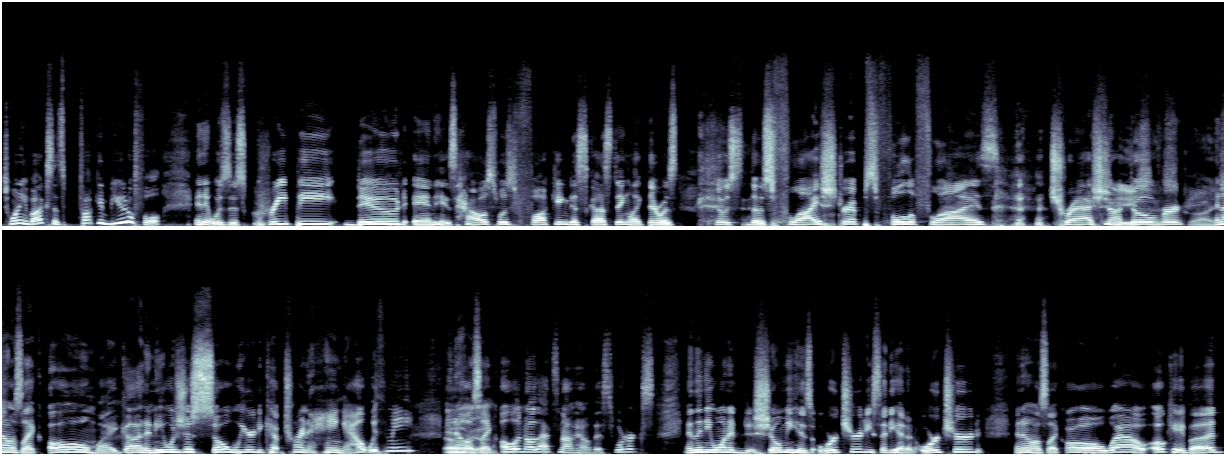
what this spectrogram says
20 bucks that's fucking beautiful. And it was this creepy dude and his house was fucking disgusting. Like there was those those fly strips full of flies trash knocked Jesus over. Christ. and i was like oh my god. And he was just so weird. He kept trying to hang out with me. And Oh, i was yeah. like oh no that's not how this works. And then he wanted to show me his orchard. He said he had an orchard. And i was like oh wow. Okay bud.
